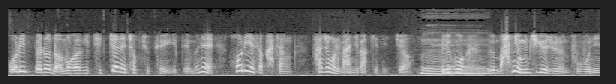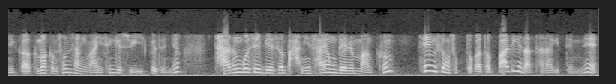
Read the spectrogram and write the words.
꼬리뼈로 넘어가기 직전의 척추뼈이기 때문에 허리에서 가장 하중을 많이 받게 됐죠. 음. 그리고 많이 움직여주는 부분이니까 그만큼 손상이 많이 생길 수 있거든요. 다른 곳에 비해서 많이 사용되는 만큼 퇴행성 속도가 더 빠르게 나타나기 때문에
